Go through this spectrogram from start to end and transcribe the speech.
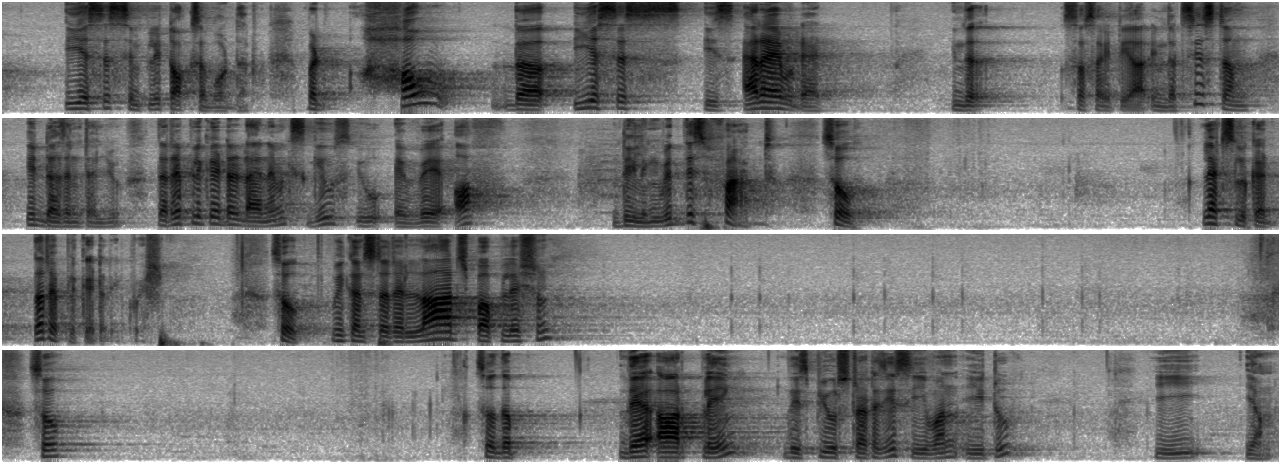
ESS simply talks about that. But how the ESS is arrived at in the society or in that system it does not tell you. The replicator dynamics gives you a way of dealing with this fact. So, let us look at the replicator equation. So, we consider a large population So, so the they are playing these pure strategies E1, E2, E m.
